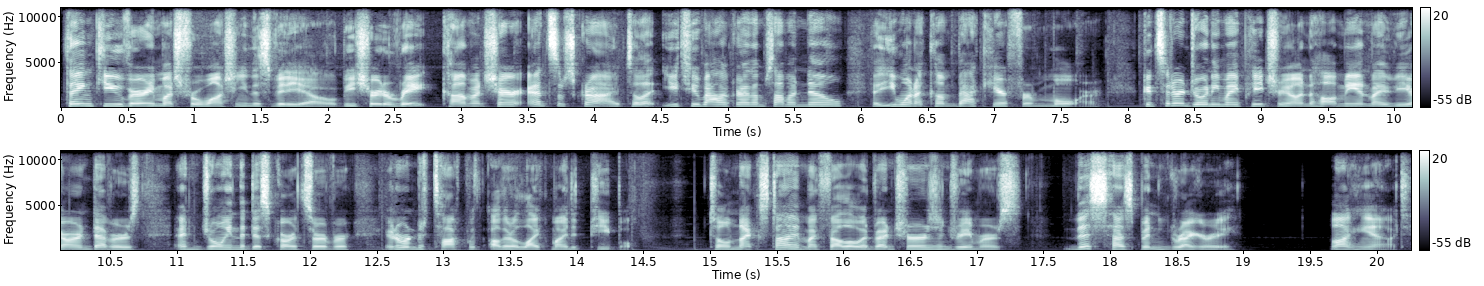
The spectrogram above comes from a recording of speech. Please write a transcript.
Thank you very much for watching this video. Be sure to rate, comment, share, and subscribe to let YouTube algorithm someone know that you want to come back here for more. Consider joining my Patreon to help me in my VR endeavors, and join the Discord server in order to talk with other like-minded people. Till next time, my fellow adventurers and dreamers, this has been Gregory, logging out.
